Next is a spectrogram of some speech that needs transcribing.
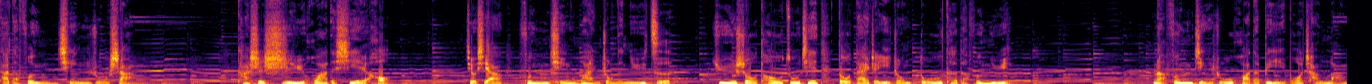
它的风轻如纱，它是诗与画的邂逅，就像风情万种的女子，举手投足间都带着一种独特的风韵。那风景如画的碧波长廊。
